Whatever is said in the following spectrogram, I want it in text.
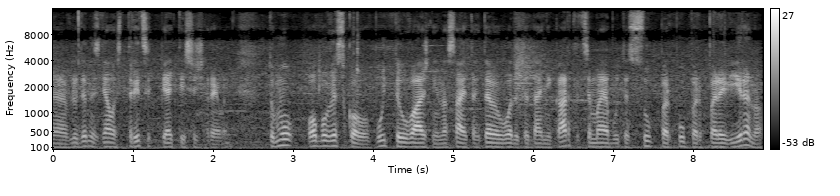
е, в людини знялось 35 тисяч гривень. Тому обов'язково будьте уважні на сайтах, де ви вводите дані карти. Це має бути супер-пупер перевірено.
